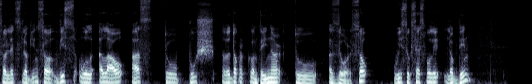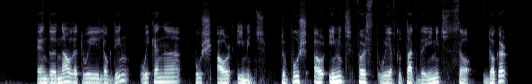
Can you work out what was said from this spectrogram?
so let's log in. So this will allow us to push the docker container to azure. So we successfully logged in. And uh, now that we logged in we can uh, push our image. To push our image first we have to tag the image. So docker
